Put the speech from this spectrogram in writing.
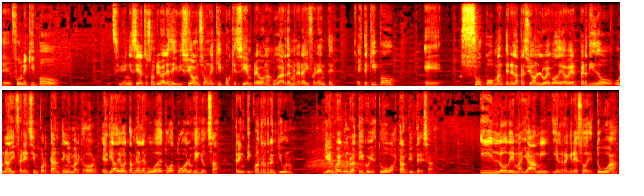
eh, fue un equipo. Si bien es cierto, son rivales de división, son equipos que siempre van a jugar de manera diferente. Este equipo eh, supo mantener la presión luego de haber perdido una diferencia importante en el marcador. El día de hoy también le jugó de tú a tú a los Eagles, ¿ah? 34 a 31. Y el juego un ratico y estuvo bastante interesante. Y lo de Miami y el regreso de Tua.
